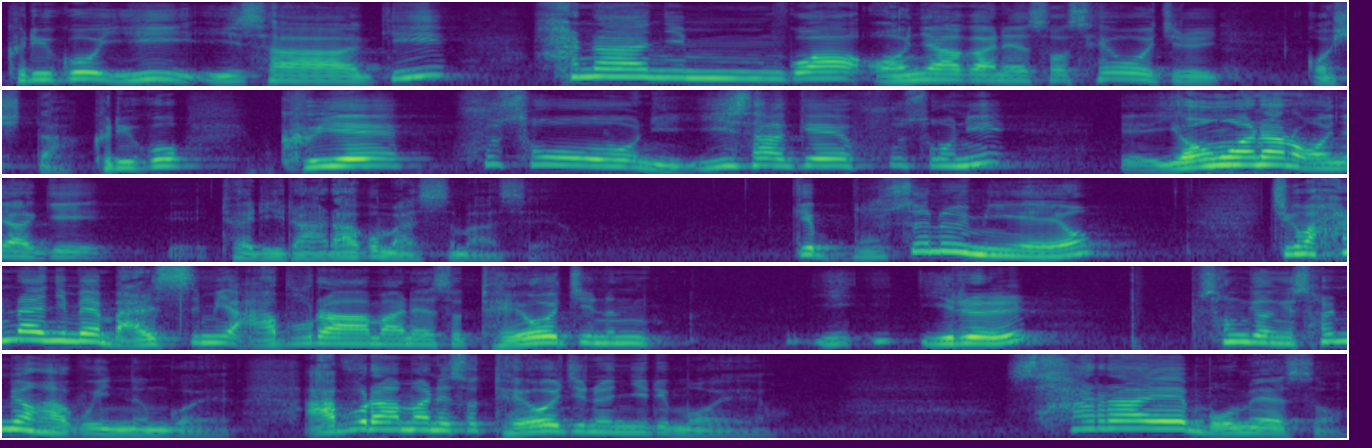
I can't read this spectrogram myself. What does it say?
그리고 이 이삭이 하나님과 언약 안에서 세워질 것이다. 그리고 그의 후손이 이삭의 후손이 영원한 언약이 되리라라고 말씀하세요. 이게 무슨 의미예요? 지금 하나님의 말씀이 아브라함 안에서 되어지는 이, 일을 성경이 설명하고 있는 거예요. 아브라함 안에서 되어지는 일이 뭐예요? 사라의 몸에서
